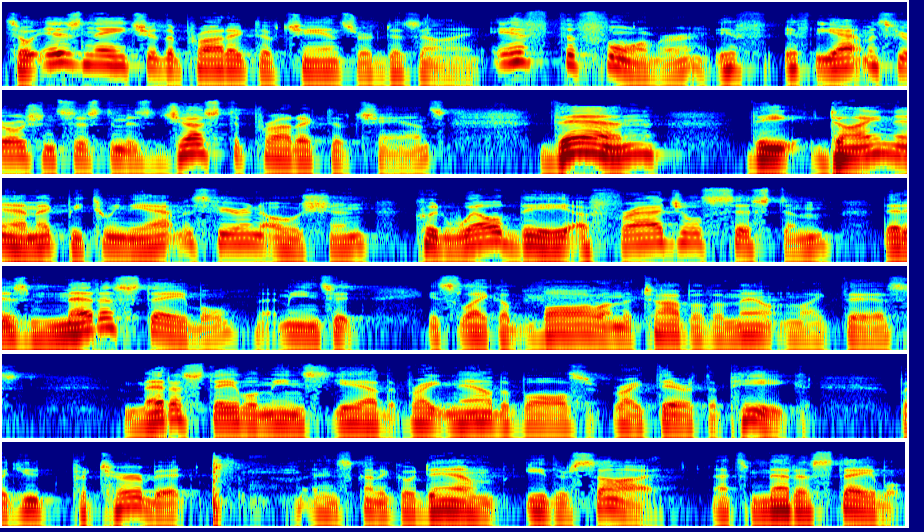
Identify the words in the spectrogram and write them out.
So, is nature the product of chance or design? If the former, if, if the atmosphere ocean system is just a product of chance, then the dynamic between the atmosphere and ocean could well be a fragile system that is metastable. That means it, it's like a ball on the top of a mountain like this Metastable means, yeah, right now the ball's right there at the peak, but you perturb it and it's going to go down either side. That's metastable.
